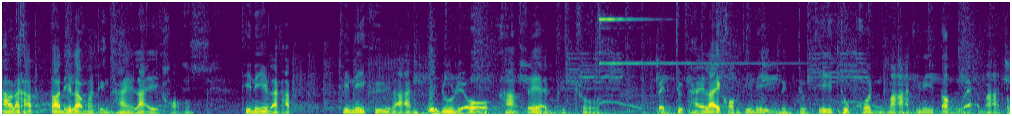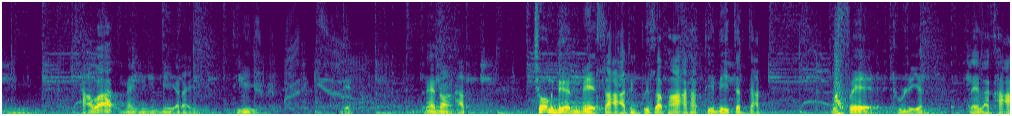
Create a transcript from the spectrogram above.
เอาละครับ ตอนนี้เรามาถึงไฮไลท์ของที่นี่แล้วครับ ที่นี่คือร้าน d u r i o Cafe and Bistro เป็นจุดไฮไลท์ของที่นี่อีกหนึ่งจุดที่ทุกคนมาที่นี่ต้องแวะมาตรงนี้ ถามว่าในนี้มีอะไรที่เด็ดแน่นอนครับ ช่วงเดือนเมษาถึงพฤษภาครับที่นี่จะจัดบุฟเฟ่ต์ทุเรียนในราคา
